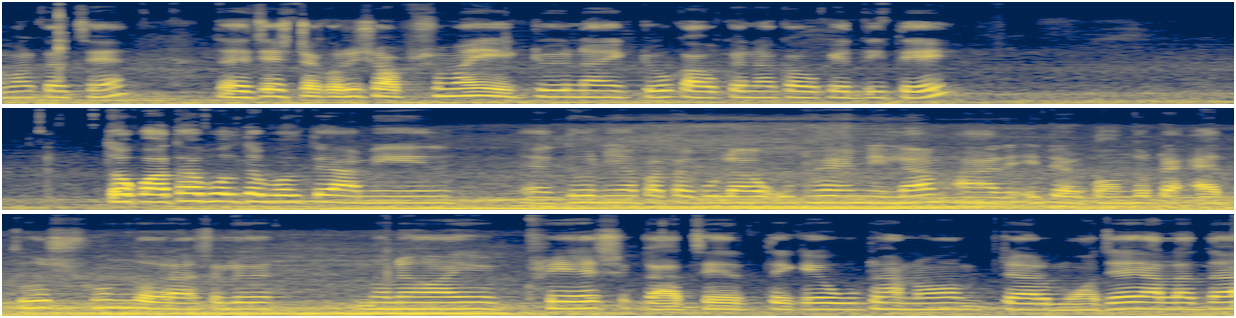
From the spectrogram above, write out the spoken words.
আমার কাছে। তাই চেষ্টা করি সব সময় একটু না একটু কাউকে না কাউকে দিতে। তো কথা বলতে বলতে আমি ধনিয়া পাতাগুলো উঠায় নিলাম, আর এটার গন্ধটা এত সুন্দর, আসলে মনে হয় ফ্রেশ গাছের থেকে উঠানো, যার মজাই আলাদা,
